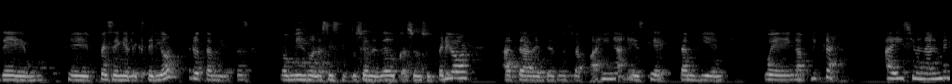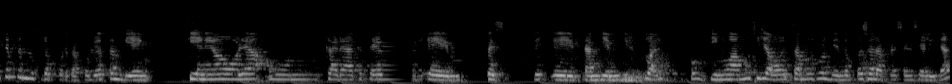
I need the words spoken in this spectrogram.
de, eh, pues en el exterior, pero también pues lo mismo las instituciones de educación superior a través de nuestra página es que también pueden aplicar. Adicionalmente, pues nuestro portafolio también tiene ahora un carácter eh, pues eh, también virtual. Continuamos y ya estamos volviendo pues a la presencialidad,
